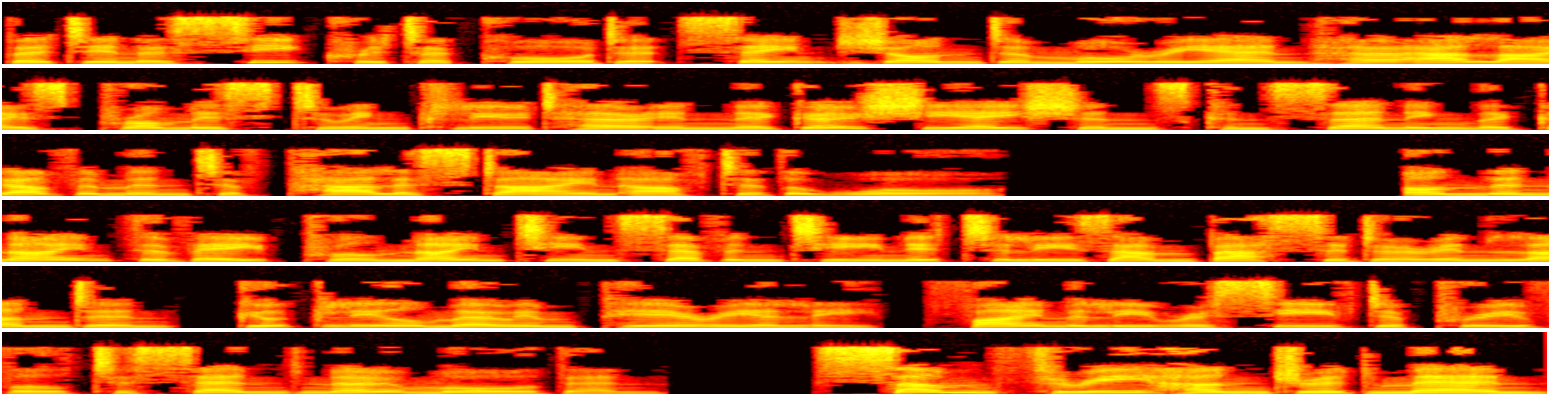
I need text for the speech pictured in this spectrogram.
but in a secret accord at Saint-Jean de Maurienne her allies promised to include her in negotiations concerning the government of Palestine after the war. On 9 April 1917 Italy's ambassador in London, Guglielmo Imperiali, finally received approval to send no more than some 300 men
